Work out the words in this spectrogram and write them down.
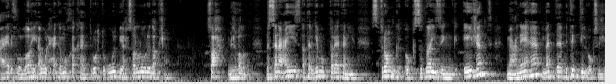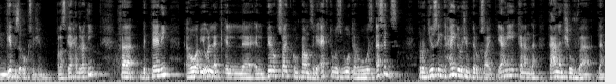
عارف والله أول حاجة مخك هتروح تقول بيحصل له reduction صح مش غلط. بس أنا عايز أترجمه بطريقة تانية. strong oxidizing agent معناها مادة بتدي الأكسجين gives oxygen. خلاص كده لحد دلوقتي؟ فبالتالي هو بيقول لك ال peroxide compounds react with water و with acids producing hydrogen peroxide. يعني إيه الكلام ده؟ تعال نشوف بقى ده.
